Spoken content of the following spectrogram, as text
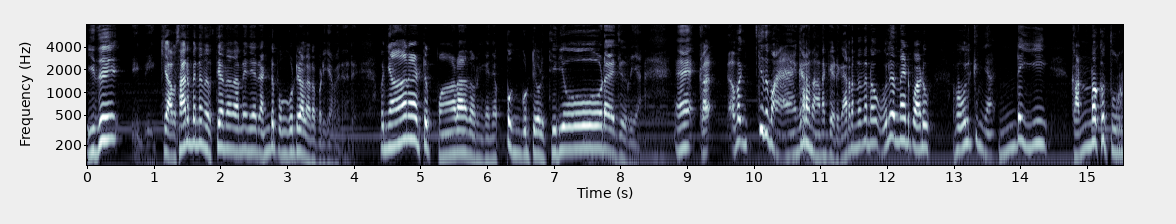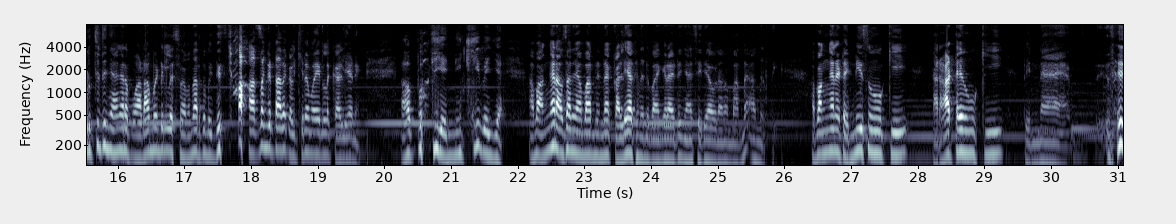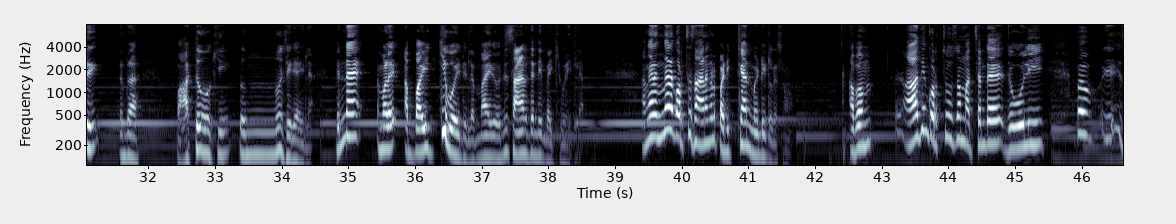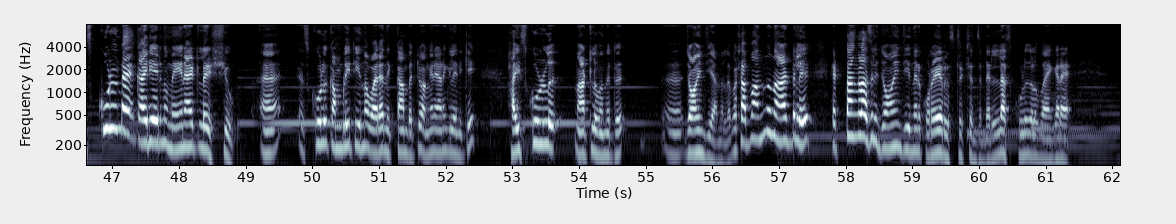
ഇത് എനിക്ക് അവസാനം പിന്നെ നിർത്തി എന്താന്ന് പറഞ്ഞു കഴിഞ്ഞാൽ രണ്ട് പെൺകുട്ടികളവിടെ പഠിക്കാൻ വരുന്നുണ്ട് അപ്പോൾ ഞാനായിട്ട് പാടാൻ തുടങ്ങിക്കഴിഞ്ഞാൽ പെൺകുട്ടികൾ ചിരിയോടെ ചെറിയ. അപ്പോൾ എനിക്കിത് ഭയങ്കര നാണക്കേട്. കാരണം എന്താ പറഞ്ഞാൽ ഓൽ നന്നായിട്ട് പാടും. അപ്പോൾ ഓൽക്ക് ഞാൻ എന്റെ ഈ കണ്ണൊക്കെ തുറച്ചിട്ട് ഞാൻ അങ്ങനെ പാടാൻ വേണ്ടിയുള്ള ശ്രമം നടത്തുമ്പോൾ ഇത് ശ്വാസം കിട്ടാതെ കളിക്കുന്ന മാതിരിയുള്ള കളിയാണ്. അപ്പോൾ എനിക്ക് വയ്യ. അപ്പോൾ അങ്ങനെ അവസാനം ഞാൻ പറഞ്ഞു എന്നെ കളിയാക്കുന്നുണ്ട് ഭയങ്കരമായിട്ട് ഞാൻ ശരിയാവില്ല എന്ന് പറഞ്ഞ് അത് നിർത്തി. അപ്പോൾ അങ്ങനെ ടെന്നീസ് നോക്കി കരാട്ടെ നോക്കി പിന്നെ ഇത് എന്താ പാട്ട് നോക്കി ഇതൊന്നും ശരിയായില്ല. പിന്നെ നമ്മൾ ആ ബൈക്ക് പോയിട്ടില്ല. ഒരു സാധനത്തിന്റെയും ബൈക്ക് പോയിട്ടില്ല. അങ്ങനെ അങ്ങനെ കുറച്ച് സാധനങ്ങൾ പഠിക്കാൻ വേണ്ടിയിട്ടുള്ള ശ്രമം. അപ്പം ആദ്യം കുറച്ച് ദിവസം അച്ഛന്റെ ജോലി. അപ്പോൾ സ്കൂളിന്റെ കാര്യമായിരുന്നു മെയിനായിട്ടുള്ള ഇഷ്യൂ സ്കൂൾ കംപ്ലീറ്റ് ചെയ്യുന്ന വരെ നിൽക്കാൻ പറ്റും അങ്ങനെയാണെങ്കിൽ എനിക്ക് ഹൈസ്കൂളിൽ നാട്ടിൽ വന്നിട്ട് ജോയിൻ ചെയ്യാമെന്നുള്ളത്. പക്ഷെ അപ്പോൾ അന്ന് നാട്ടിൽ എട്ടാം ക്ലാസ്സിൽ ജോയിൻ ചെയ്യുന്നതിന് കുറേ റെസ്ട്രിക്ഷൻസ് ഉണ്ട്. എല്ലാ സ്കൂളുകളും ഭയങ്കര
